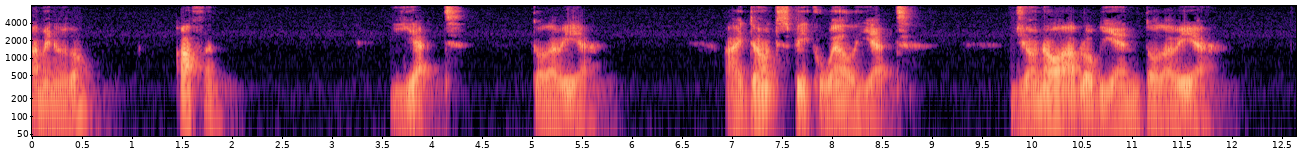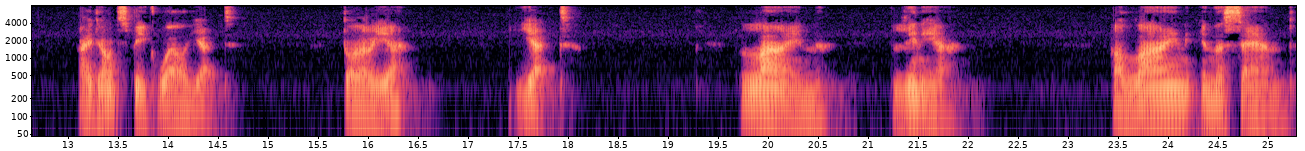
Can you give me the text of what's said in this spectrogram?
A menudo, often. Yet, todavía. I don't speak well yet. Yo no hablo bien todavía. I don't speak well yet. Todavía. Yet. Line. Línea. A line in the sand.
